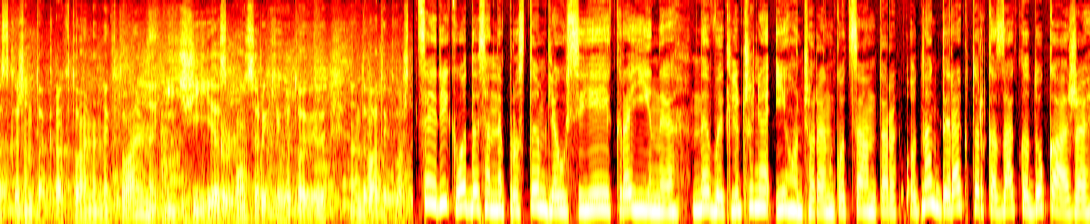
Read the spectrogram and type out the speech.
скажімо так, актуально, не актуально, і чи є спонсори, які готові надавати кошти. Цей рік видався непростим для усієї країни, не виключення і Гончаренко центр. Однак директорка закладу каже,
